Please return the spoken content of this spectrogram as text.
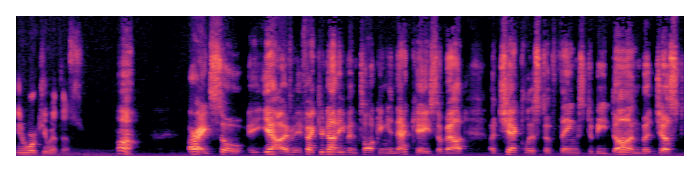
in working with us. Huh. All right. So, yeah, in fact, you're not even talking in that case about a checklist of things to be done, but just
